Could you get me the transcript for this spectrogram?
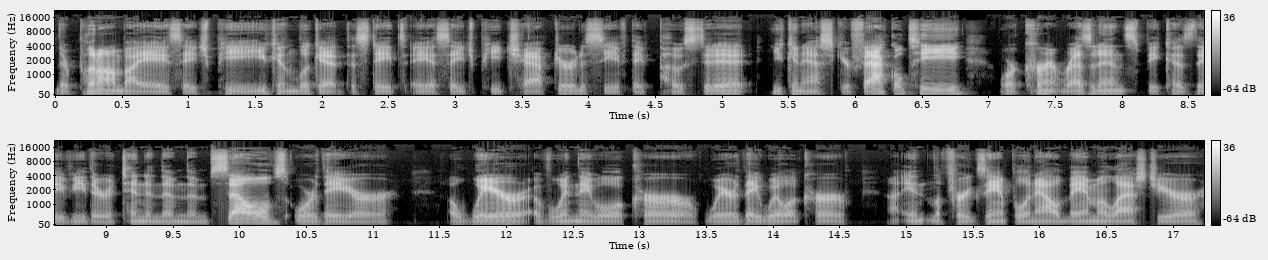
they're put on by ASHP. You can look at the state's ASHP chapter to see if they've posted it. You can ask your faculty or current residents because they've either attended them themselves or they are aware of when they will occur or where they will occur. Uh, in, for example, in Alabama last year,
